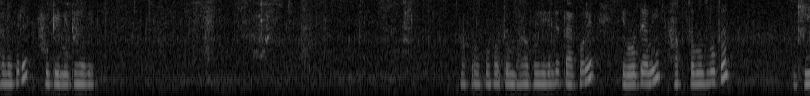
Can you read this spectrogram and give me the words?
ভালো করে ফুটিয়ে নিতে হবে। মাখো মতন ভাব হয়ে গেলে তারপরে এর মধ্যে আমি হাফ চামচ মতন ঘি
